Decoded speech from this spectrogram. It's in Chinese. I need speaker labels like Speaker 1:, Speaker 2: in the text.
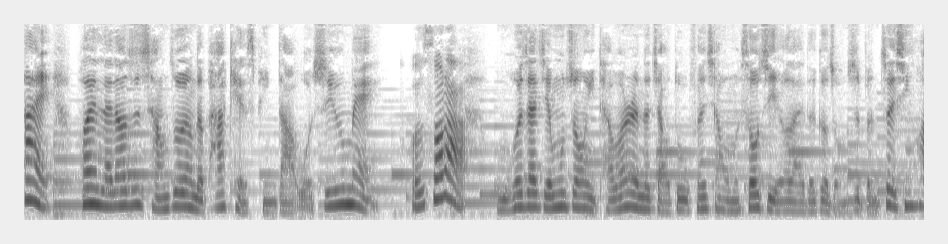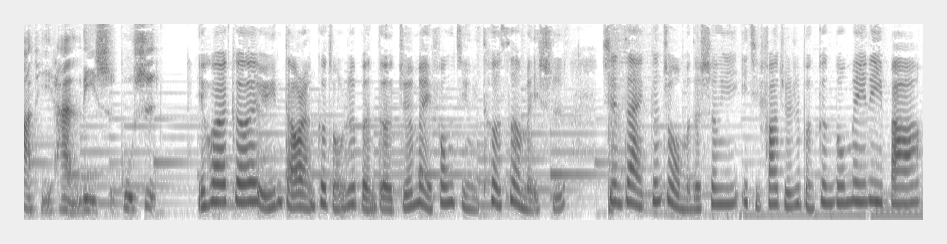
Speaker 1: 嗨，欢迎来到日常作用的 Podcast 频道，我是优美，
Speaker 2: 我是 Sola。
Speaker 1: 我们会在节目中以台湾人的角度分享我们搜集而来的各种日本最新话题和历史故事，
Speaker 2: 也会为各位语音导览各种日本的绝美风景与特色美食。现在跟着我们的声音一起发掘日本更多魅力吧。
